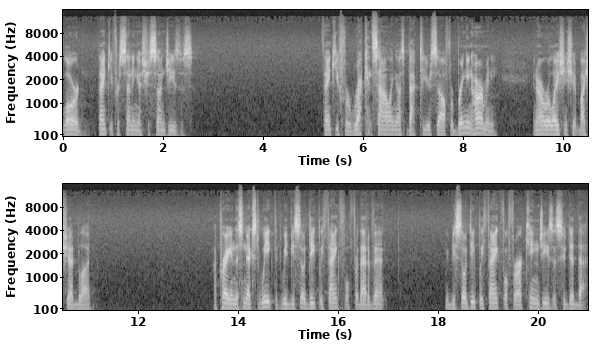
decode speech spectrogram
Lord, thank you for sending us your son, Jesus. Thank you for reconciling us back to yourself, for bringing harmony in our relationship by shed blood. I pray in this next week that we'd be so deeply thankful for that event. We'd be so deeply thankful for our King Jesus who did that.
